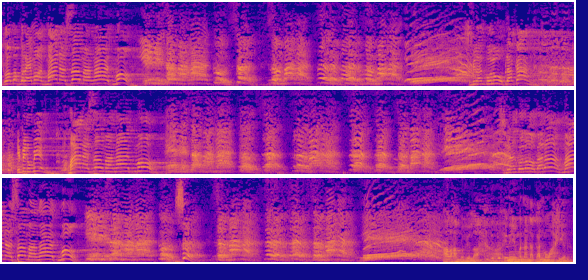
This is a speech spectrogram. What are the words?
kelompok Doraemon, mana semangatmu? Ini semangatku. Se, semangat. Se, se, semangat. 90 belakang. Ipin Upin, mana semangatmu? Ini semangatku. Se, semangat. Se, se, semangat. 90 bareng, mana semangatmu? Ini semangatku. Se. Semangat. Se, se, semangat. Alhamdulillah. Ini menandakan mau akhir.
